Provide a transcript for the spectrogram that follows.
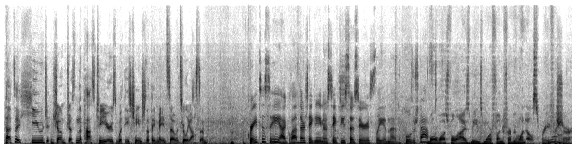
that's a huge jump just in the past two years with these changes that they made. So it's really awesome. Great to see. I'm glad they're taking you know safety so seriously, and that the pools are staffed. More watchful eyes means more fun for everyone else, Bree, yeah. for sure.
